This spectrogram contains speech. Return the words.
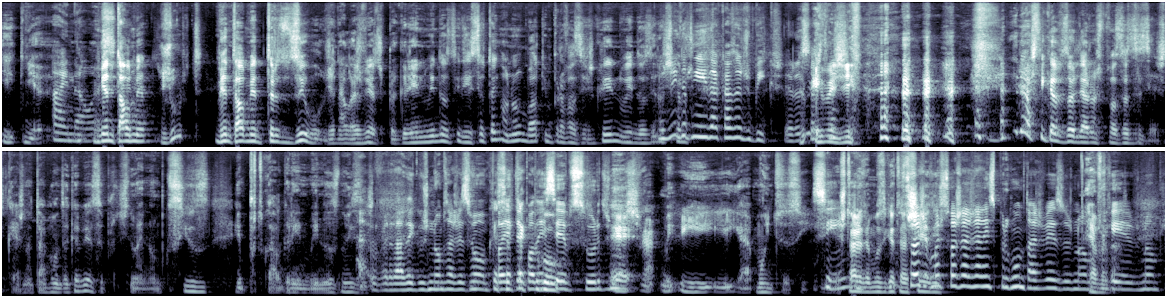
e, e tinha Ai, não, é mentalmente, assim. juro-te, mentalmente traduziu Janelas Verdes para Green Windows e disse: Eu tenho um nome ótimo para vocês, Green Windows. Imagina ficamos... que tinha ido à Casa dos Bicos. Era Imagina. ficamos a olhar uns para os outros e dizer, este gajo não está bom da cabeça, porque isto não é nome que se use. Em Portugal, Green Windows não existe. Ah, a verdade é que os nomes às vezes são, até, até podem ser absurdos, é, mas... É, e, e, há muitos assim. Sim. A história da música está cheia Mas as pessoas já, já nem se perguntam às vezes os nomes, é porque os nomes.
